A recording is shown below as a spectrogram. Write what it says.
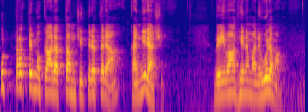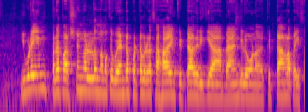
ഉത്രത്തെ മുക്കാലത്തം ചിത്തിരത്തര കന്നിരാശി. ദൈവാധീനം അനുകൂലമാണ്. ഇവിടെയും പല പ്രശ്നങ്ങളിലും നമുക്ക് വേണ്ടപ്പെട്ടവരുടെ സഹായം കിട്ടാതിരിക്കുക ബാങ്ക് ലോണ് കിട്ടാനുള്ള പൈസ.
